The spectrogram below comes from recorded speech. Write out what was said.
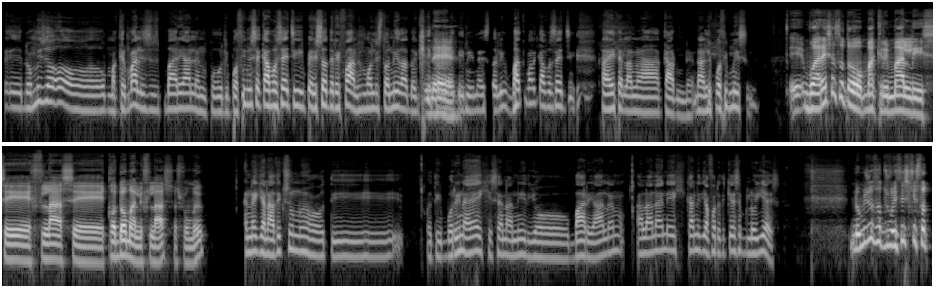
ε, νομίζω ο Μακρυμάλης Μπάρι Άλεν που λιποθύμησε κάπως έτσι οι περισσότεροι φαν μόλις τον είδαν τον Κίτον Ναι. με την στολή Batman κάπως έτσι θα ήθελαν να κάνουν, να λιποθυμήσουν. Ε, μου αρέσει αυτό το μακριμάλι σε flash, ε, κοντόμαλι flash, ας πούμε. Ε, Ναι, για να δείξουν ότι, ότι μπορεί να έχεις έναν ίδιο Μπάρι Άλεν αλλά να είναι, έχει κάνει διαφορετικές επιλογές. Νομίζω θα τους βοηθήσει και στο,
